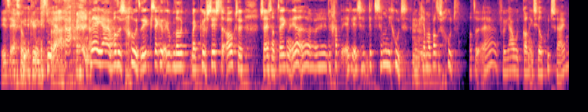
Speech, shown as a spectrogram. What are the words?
Dit is echt zo'n kunstvraag. ja. Nee, ja, wat is goed? Ik zeg het omdat ik mijn cursisten ook ze, zijn ze aan het tekenen. Ja, dit, gaat, dit is helemaal niet goed. Denk ik, Mhm. ja, maar wat is goed? Wat, hè, voor jou kan iets heel goed zijn.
